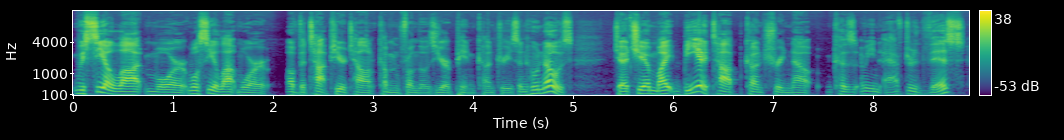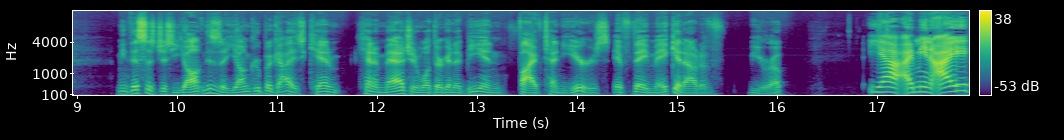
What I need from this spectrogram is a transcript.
we see a lot more. We'll see a lot more of the top tier talent coming from those European countries, and who knows? Czechia might be a top country now because I mean, after this, I mean, this is just young. This is a young group of guys. Can't can't imagine what they're going to be in five, ten years if they make it out of Europe. Yeah, I mean, I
